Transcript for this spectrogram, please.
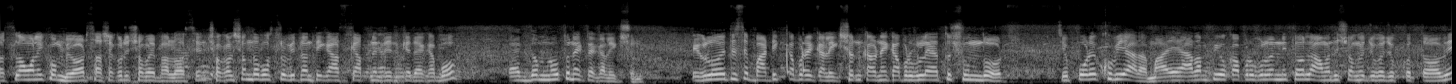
আসসালামু আলাইকুম ভিওয়ার্স আশা করি সবাই ভালো আছেন। সকাল সন্ধ্যা বস্ত্র বিতান থেকে আজকে আপনাদেরকে দেখাবো একদম নতুন একটা কালেকশন। এগুলো হইতেছে বাটিক কাপড়ের কালেকশন, কারণ এই কাপড়গুলো এত সুন্দর যে পরে খুবই আরাম। আর এই আরামপ্রিয় কাপড়গুলো নিতে হলে আমাদের সঙ্গে যোগাযোগ করতে হবে,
